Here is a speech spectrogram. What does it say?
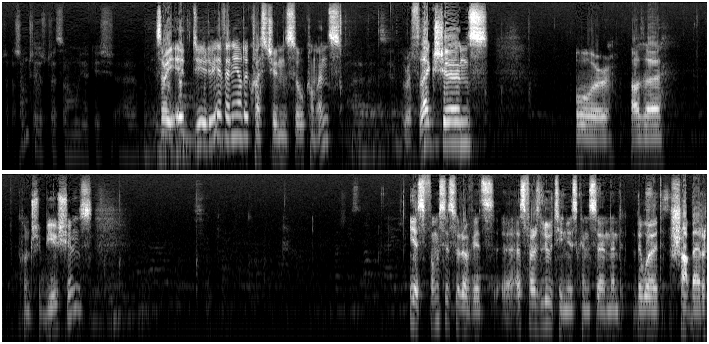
Przepraszam, czy jeszcze są jakieś Sorry, do, do we have any other questions or comments? Reflections, or other contributions? Yes, from Mr. Surowiec, uh, as far as looting is concerned and the word szaber,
